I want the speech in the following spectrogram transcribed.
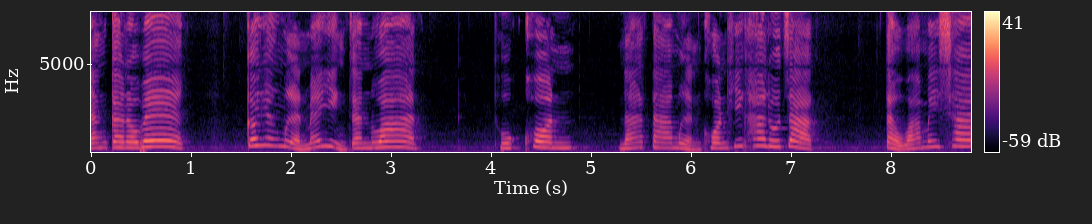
ยังกระเวก ก็ยังเหมือนแม่หญิงจันวาด ทุกคนหน้าตาเหมือนคนที่ข้ารู้จัก แต่ว่าไม่ใช่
